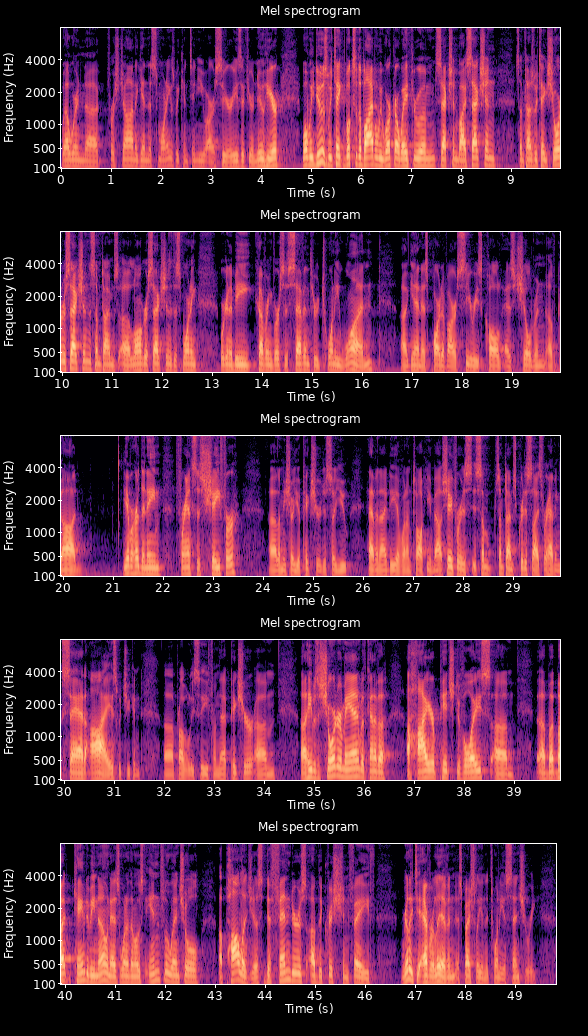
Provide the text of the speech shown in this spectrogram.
Well, we're in uh, 1 John again this morning as we continue our series. If you're new here, what we do is we take books of the Bible, we work our way through them section by section. Sometimes we take shorter sections, sometimes uh, longer sections. This morning, we're going to be covering verses 7 through 21, again, as part of our series called As Children of God. Have you ever heard the name Francis Schaeffer? Uh, let me show you a picture just so you have an idea of what I'm talking about. Schaeffer is, is some, sometimes criticized for having sad eyes, which you can uh, probably see from that picture. Um, uh, he was a shorter man with kind of a, a higher pitched voice, um, uh, but, but came to be known as one of the most influential apologists, defenders of the Christian faith, really to ever live, and especially in the 20th century.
